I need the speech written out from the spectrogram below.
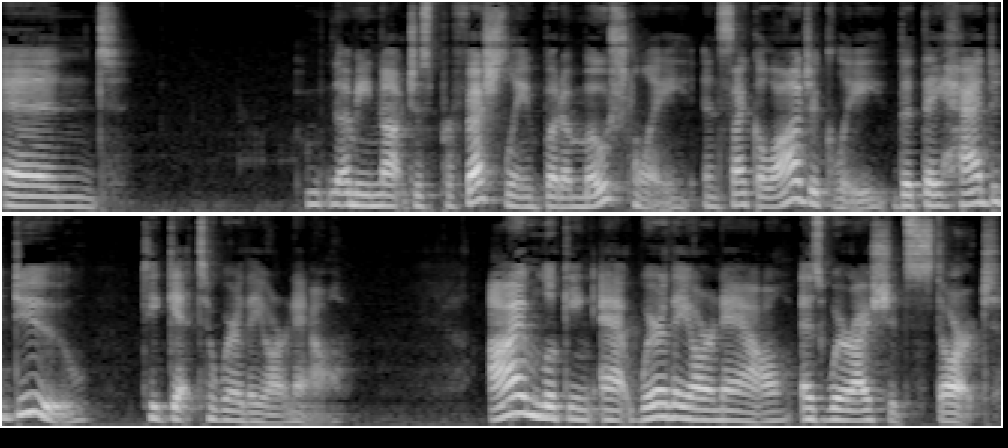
and i mean not just professionally but emotionally and psychologically that they had to do to get to where they are now I'm looking at where they are now as where I should start.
